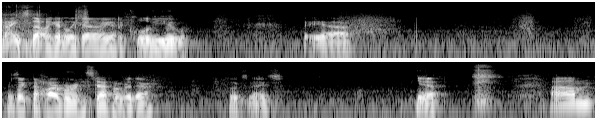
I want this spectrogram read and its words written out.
Nice though. I got like a I got a cool view. They uh, there's like the harbor and stuff over there. Looks nice. Yeah. Um,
